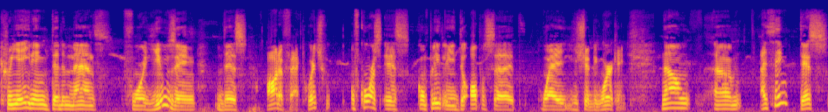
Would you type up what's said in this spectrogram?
creating the demands for using this artifact, which of course is completely the opposite way you should be working. Now, um, I think this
